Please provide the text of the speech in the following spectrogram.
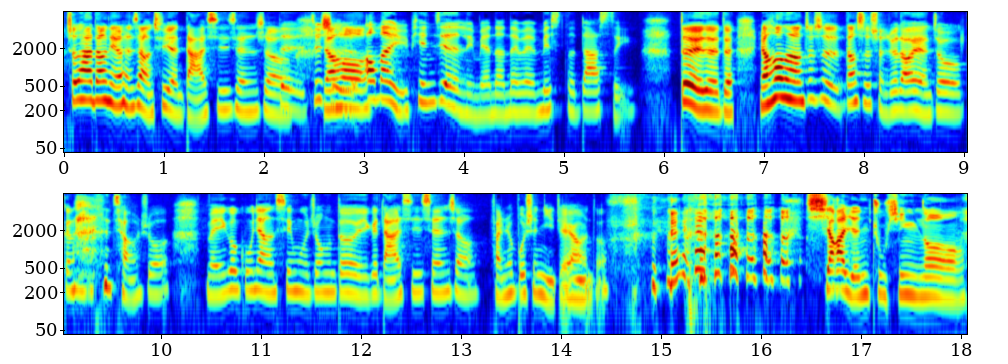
说他当年很想去演达西先生，对，就是《傲慢与偏见》里面的那位 Mr. Darcy。对对对，然后呢，就是当时选角导演就跟他 讲说，每一个姑娘心目中都有一个达西先生，反正不是你这样的，吓人诛心呢，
